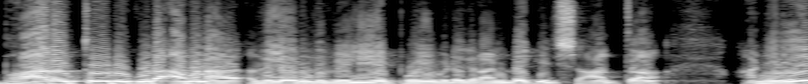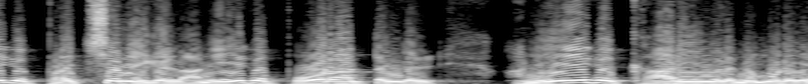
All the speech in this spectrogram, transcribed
பாரத்தோடு கூட அவன் அதிலிருந்து வெளியே போய் விடுகிறான். அன்றைக்கு சாத்தான் அநேக பிரச்சனைகள் அநேக போராட்டங்கள் அநேக காரியங்களை நம்முடைய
